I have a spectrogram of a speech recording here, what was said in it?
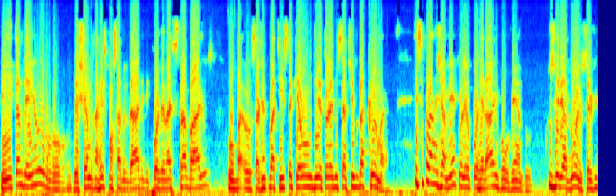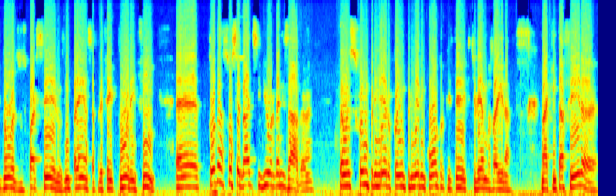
e também o, deixamos na responsabilidade de coordenar esses trabalhos o, o Sargento Batista, que é o diretor administrativo da Câmara. Esse planejamento ele ocorrerá envolvendo os vereadores, os servidores, os parceiros, imprensa, prefeitura, enfim, é, toda a sociedade civil organizada, né? Então esse foi um primeiro, foi um primeiro encontro que, te, que tivemos aí na, na quinta-feira.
